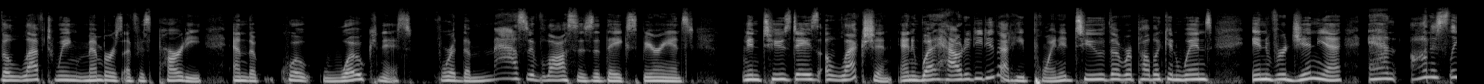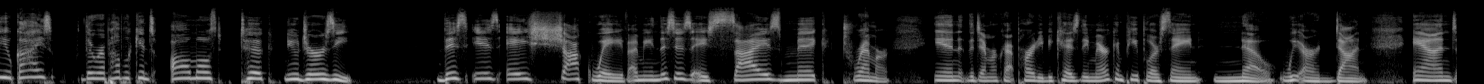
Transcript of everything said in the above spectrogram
the left wing members of his party and the quote wokeness for the massive losses that they experienced in Tuesday's election. And what how did he do that? He pointed to the Republican wins in Virginia and honestly you guys, the Republicans almost took New Jersey. This is a shockwave. I mean, this is a seismic tremor in the Democrat Party because the American people are saying, no, we are done. And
